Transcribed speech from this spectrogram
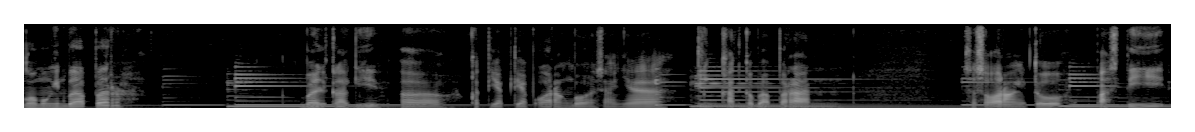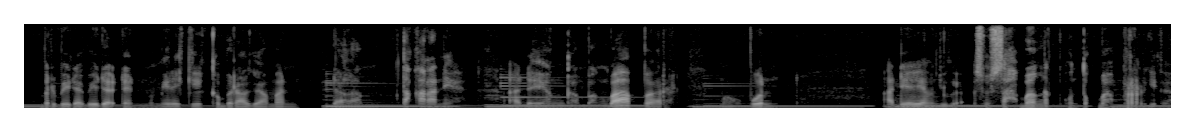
Ngomongin baper Balik lagi uh, ke tiap-tiap orang bahwasanya tingkat kebaperan seseorang itu pasti berbeda-beda dan memiliki keberagaman dalam takarannya. Ada yang gampang baper maupun ada yang juga susah banget untuk baper gitu.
